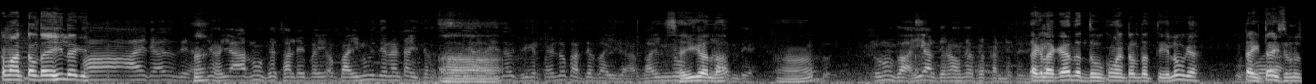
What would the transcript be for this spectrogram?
ਕੁਆਂਟਲ ਦਾ ਇਹੀ ਲੈ ਗਏ ਹਾਂ ਆਏ ਕਹਿ ਦਿੰਦੇ ਆ ਜੇ ਹਜ਼ਾਰ ਨੂੰ ਫਿਰ ਸਾਡੇ ਪਈ ਬਾਈ ਨੂੰ ਵੀ ਦੇਣਾ 2.5 ਹਾਂ। ਇਹਦਾ ਫਿਕਰ ਪਹਿਲਾਂ ਕਰਦੇ ਬਾਈ ਦਾ। ਬਾਈ ਨੂੰ ਸਹੀ ਗੱਲ ਆ। ਹਾਂ। ਉਹਨੂੰ 10000 ਦੇਣਾ ਹੁੰਦਾ ਫਿਰ ਕੰਡੇ ਤੇ ਅਗਲਾ ਕਹਿੰਦਾ 2 ਕੁਆਂਟਲ ਦਾ ਤੇਲ ਹੋ ਗਿਆ। 2.5 250 ਨੂੰ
